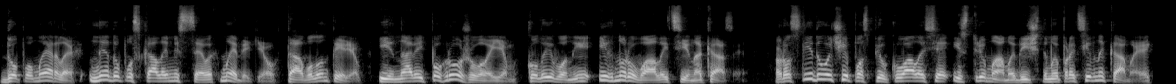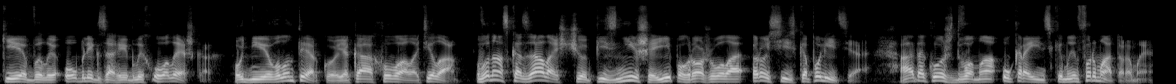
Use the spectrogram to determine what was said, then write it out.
До померлих не допускали місцевих медиків та волонтерів і навіть погрожували їм, коли вони ігнорували ці накази. Розслідувачі поспілкувалися із трьома медичними працівниками, які вели облік загиблих у Олешках. Однією волонтеркою, яка ховала тіла, вона сказала, що пізніше їй погрожувала російська поліція, а також двома українськими інформаторами.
